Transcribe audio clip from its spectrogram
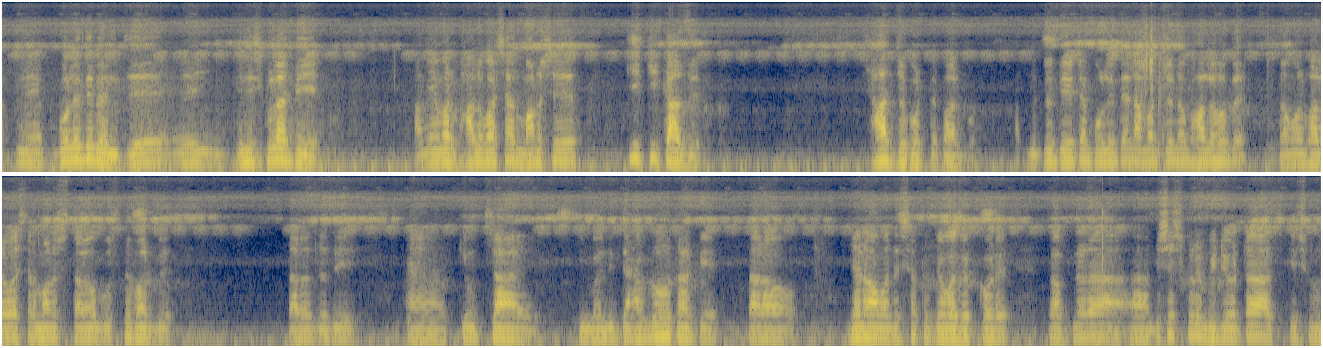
আপনি বলে দিবেন যে এই জিনিসগুলা দিয়ে আমি আমার ভালোবাসার মানুষের কি কি কাজে সাহায্য করতে পারব? আপনি যদি এটা বলে দেন আমার জন্য ভালো হবে, তো আমার ভালোবাসার মানুষ তারাও বুঝতে পারবে। তারা যদি কেউ চায় কিংবা নিতে আগ্রহ থাকে, তারাও যেন আমাদের সাথে যোগাযোগ করে। তো আপনারা বিশেষ করে ভিডিওটা আজকে শুরু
